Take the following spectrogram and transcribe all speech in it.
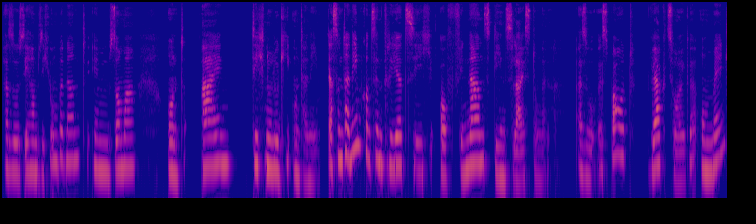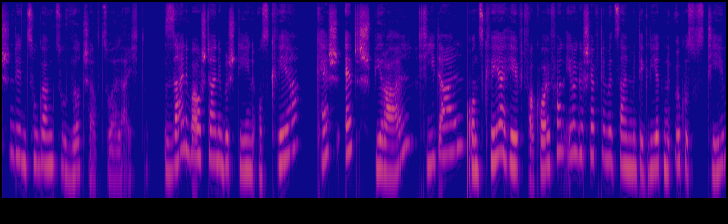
Also sie haben sich umbenannt im Sommer und ein Technologieunternehmen. Das Unternehmen konzentriert sich auf Finanzdienstleistungen. Also es baut Werkzeuge, um Menschen den Zugang zur Wirtschaft zu erleichtern. Seine Bausteine bestehen aus Quer, Cash App, Spiral, Tidal und Square hilft Verkäufern, ihre Geschäfte mit seinem integrierten Ökosystem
